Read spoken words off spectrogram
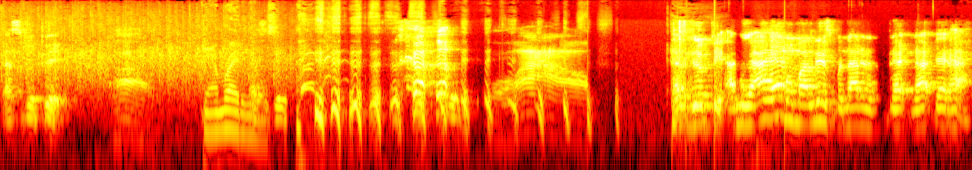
That's a good pick. Wow. Damn right it That's is. a good. Wow. That's a good pick. I mean, I had him on my list, but not in, that not that high.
